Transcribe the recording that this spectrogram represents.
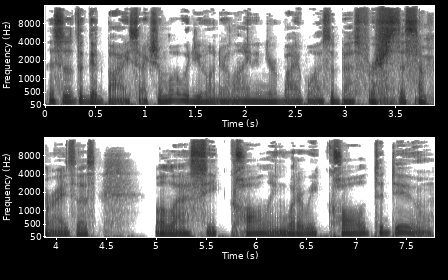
This is the goodbye section. What would you underline in your Bible as the best verse to summarize this? See calling. What are we called to do?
